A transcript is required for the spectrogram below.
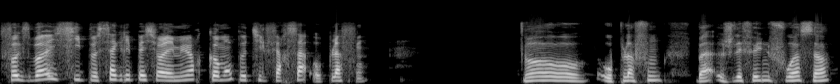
Foxboy, s'il peut s'agripper sur les murs, comment peut-il faire ça au plafond? Oh, au plafond. Bah, je l'ai fait une fois ça,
